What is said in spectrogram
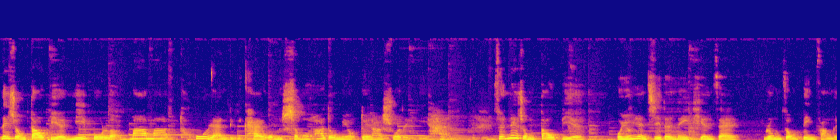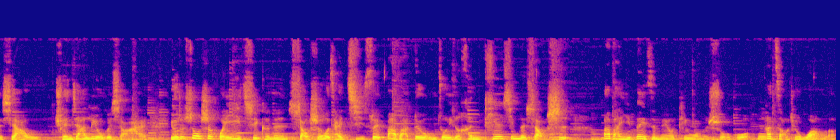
那种道别弥补了妈妈突然离开，我们什么话都没有对他说的遗憾。所以那种道别。我永远记得那一天在荣总病房的下午，全家六个小孩，有的时候是回忆起可能小时候才几岁，爸爸对我们做一个很贴心的小事，爸爸一辈子没有听我们说过，他早就忘了，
